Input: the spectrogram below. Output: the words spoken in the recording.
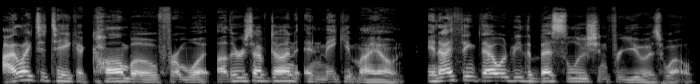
I like to take a combo from what others have done and make it my own. And I think that would be the best solution for you as well.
